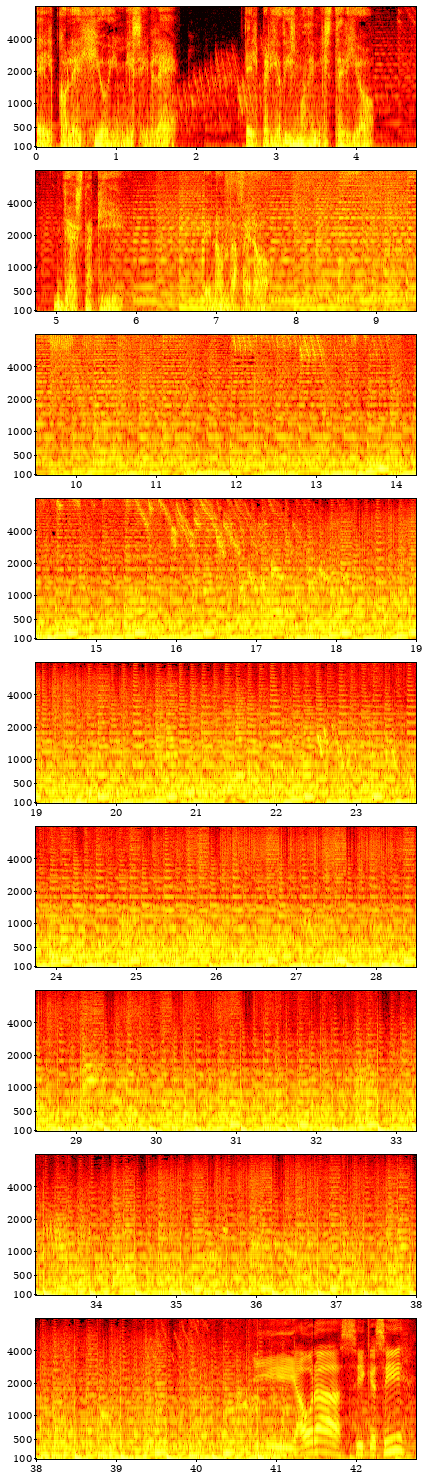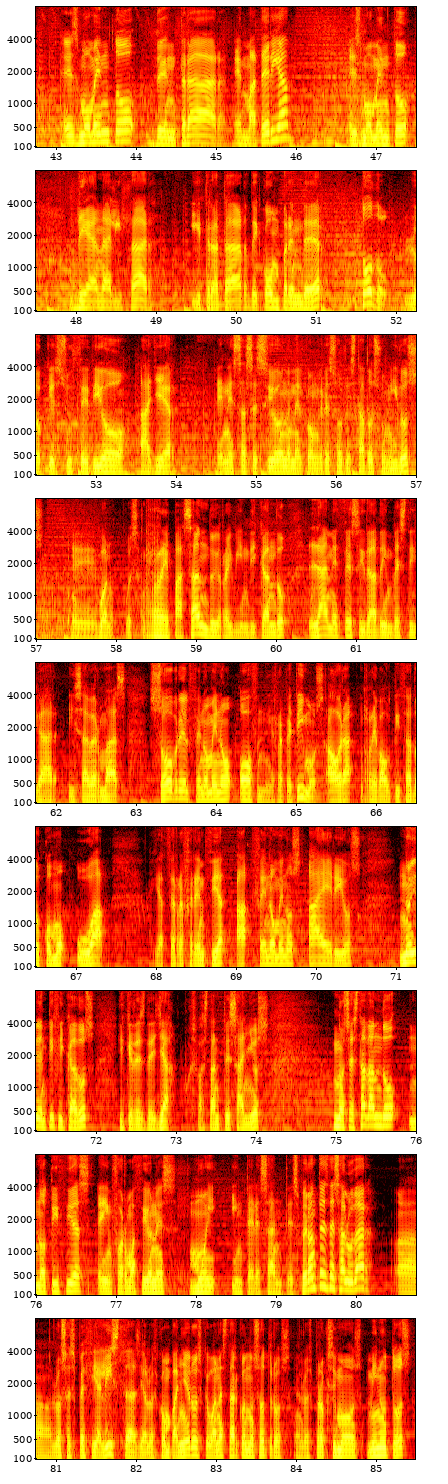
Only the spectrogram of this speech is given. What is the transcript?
El Colegio Invisible. El periodismo de misterio ya está aquí, en Onda Cero. Ahora sí que sí, es momento de entrar en materia, es momento de analizar y tratar de comprender todo lo que sucedió ayer en esa sesión en el Congreso de Estados Unidos, eh, bueno, pues repasando y reivindicando la necesidad de investigar y saber más sobre el fenómeno ovni. Repetimos, ahora rebautizado como UAP, que hace referencia a fenómenos aéreos no identificados y que desde ya pues bastantes años nos está dando noticias e informaciones muy interesantes. Pero antes de saludar a los especialistas y a los compañeros que van a estar con nosotros en los próximos minutos,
